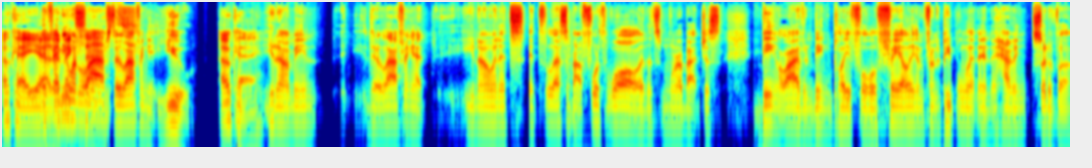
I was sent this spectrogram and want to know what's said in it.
Okay, yeah. if anyone laughs they're laughing at you Okay. you know what i mean they're laughing at you know and it's it's less about fourth wall and it's more about just being alive and being playful failing in front of people and, and having sort of a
